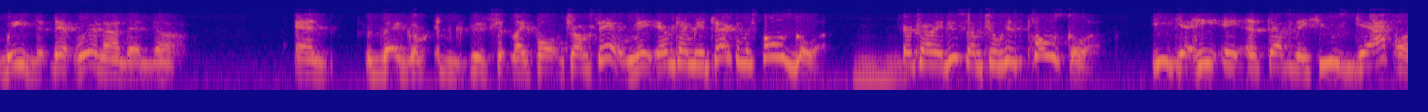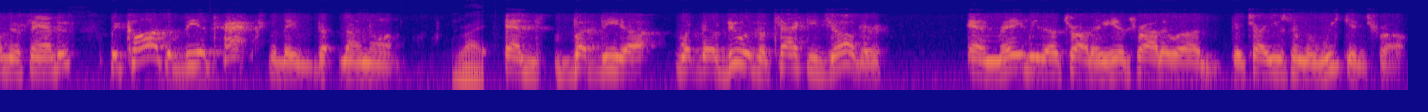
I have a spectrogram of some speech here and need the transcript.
We we're not that dumb, and they go like Paul Trump said. Every time we attack him, his polls go up. Every time they do something to him, his polls go up. He get he established a huge gap on DeSantis because of the attacks that they've done on him. Right. And but the uh, what they'll do is attack each other, and maybe they'll try to he'll try to uh, they'll try to use him to weaken Trump,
